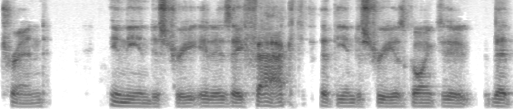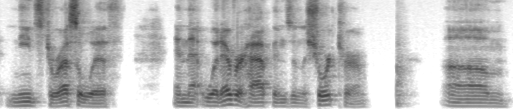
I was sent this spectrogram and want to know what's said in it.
trend in the industry. It is a fact that the industry is going to that needs to wrestle with, and that whatever happens in the short term, um,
